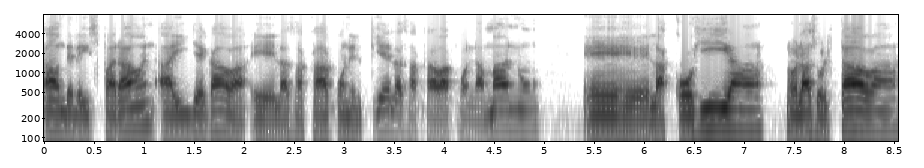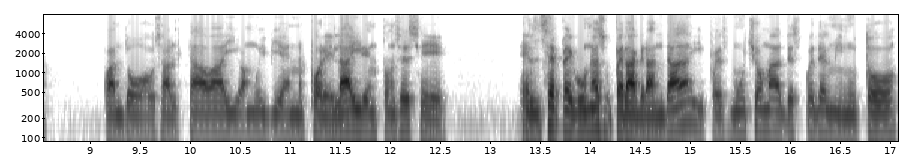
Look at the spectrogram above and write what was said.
a donde le disparaban, ahí llegaba, eh, la sacaba con el pie, la sacaba con la mano, eh, la cogía, no la soltaba, cuando saltaba iba muy bien por el aire, entonces eh, él se pegó una super agrandada y pues mucho más después del minuto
